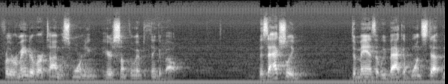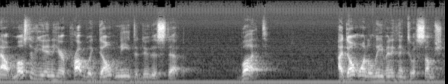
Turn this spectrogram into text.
for the remainder of our time this morning, here's something we have to think about. This actually demands that we back up one step. Now, most of you in here probably don't need to do this step, but I don't want to leave anything to assumption.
